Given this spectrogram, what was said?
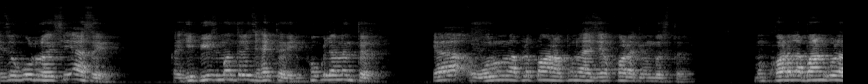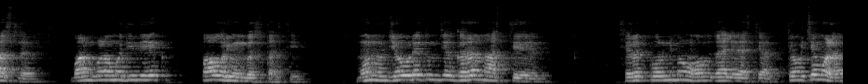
ह्याचं गुढ रहस्य असं आहे. का ही बीज मंत्र जे आहेत हे फुकल्यानंतर ह्या वरून आपल्या पानातून ह्या खोडात येऊन बसतं. मग खोडाला बाणगुळ असलं बाणगुळामध्ये एक पावर येऊन बसत असते. म्हणून जेवढे तुमचे ग्रहण असतील शरद पौर्णिमा हो झालेले असतात त्याच्यामुळं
